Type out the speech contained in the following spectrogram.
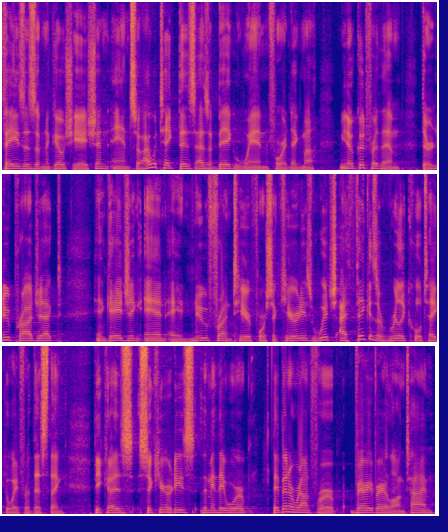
phases of negotiation, and so I would take this as a big win for Enigma. You know, good for them. Their new project engaging in a new frontier for securities, which I think is a really cool takeaway for this thing because securities, I mean, they were they've been around for a very, very long time.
